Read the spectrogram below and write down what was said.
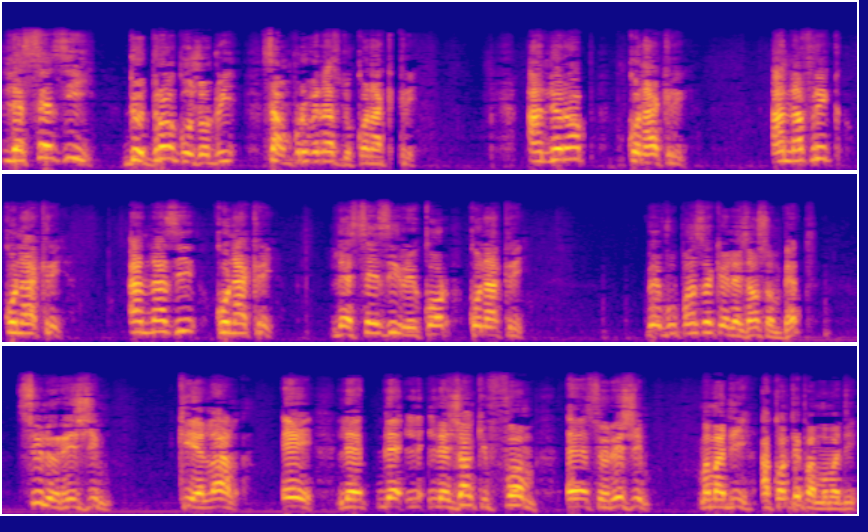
les saisies de drogue aujourd'hui, c'est en provenance de Conakry. En Europe, Conakry. En Afrique, Conakry. En Asie, Conakry. Les saisies records Conakry. Mais vous pensez que les gens sont bêtes? Si le régime qui est là, et les, les, gens qui forment euh, ce régime, Mamadi, à compter par Mamadi,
